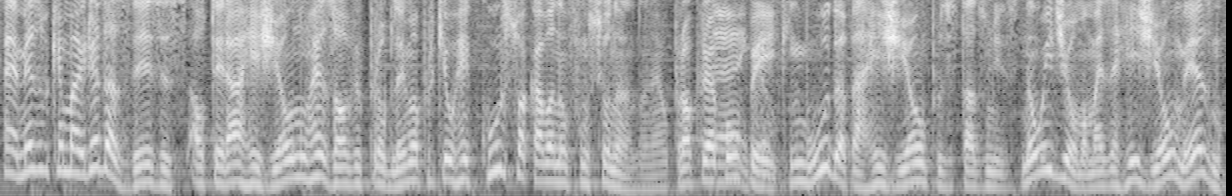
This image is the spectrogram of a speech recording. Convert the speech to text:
É, mesmo que a maioria das vezes alterar a região não resolve o problema porque o recurso acaba não funcionando, né? O próprio É, Apple Pay, então. quem muda a região para os Estados Unidos, não o idioma, mas a região mesmo,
